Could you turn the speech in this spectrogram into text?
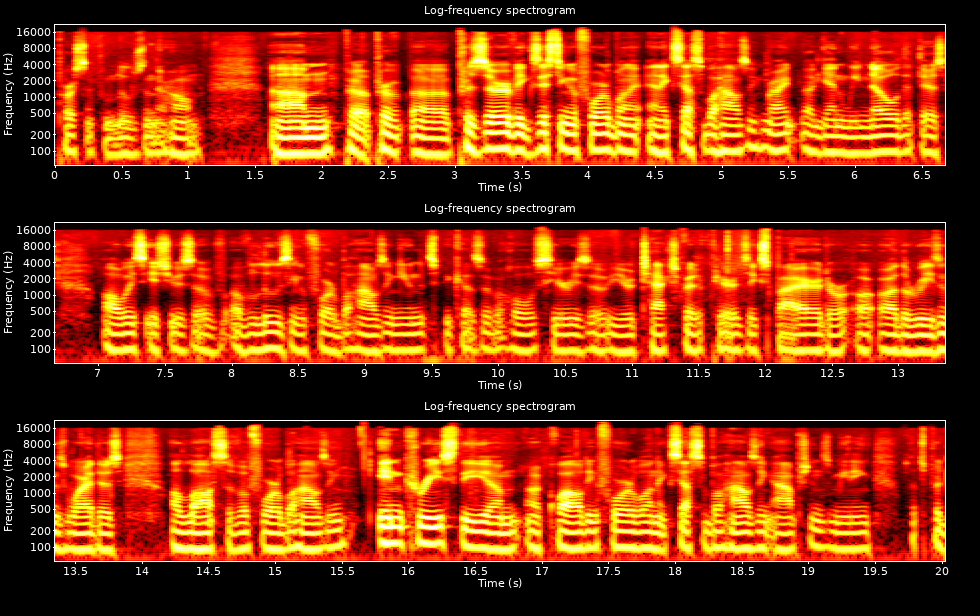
person from losing their home, um, pre- pre- uh, preserve existing affordable and accessible housing. Right. Again, we know that there's always issues of, of losing affordable housing units because of a whole series of your tax credit periods expired or, or other reasons why there's a loss of affordable housing. Increase the um, uh, quality, affordable, and accessible housing options, meaning let's produce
